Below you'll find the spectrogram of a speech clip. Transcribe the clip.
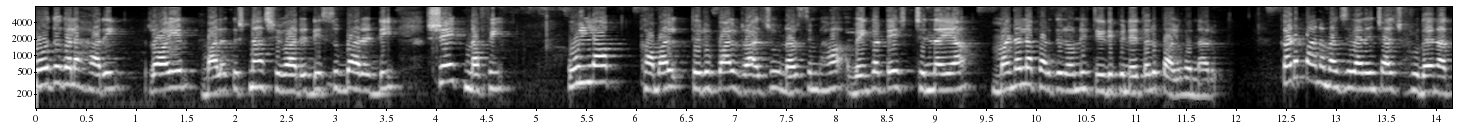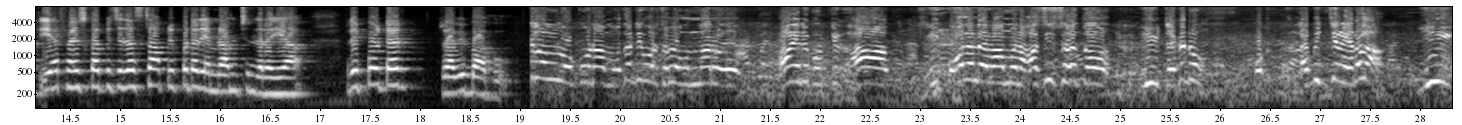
మోదుగల హరి రాయల్ బాలకృష్ణ శివారెడ్డి సుబ్బారెడ్డి షేక్ నఫీ ఉల్లా కమల్ తిరుపాల్ రాజు నరసింహ వెంకటేష్ చిన్నయ్య మండల పరిధిలోని టీడీపీ నేతలు పాల్గొన్నారు. కడపాన జిల్లా ఇన్ఛార్జ్ హృదయనాథ్. ఇయర్ ఫైన్స్ కార్పొరేట్ జిల్లా staff reporter M Ramachandraiah. Reporter Ravibabu. కూడా మొదటి వరుసలో ఉన్నారు. ఆయనకు టి- ఆ శ్రీ కోదండరాముని ఆశీస్సులతో ఈ టికెట్ లభించిన ఎడల ఈ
